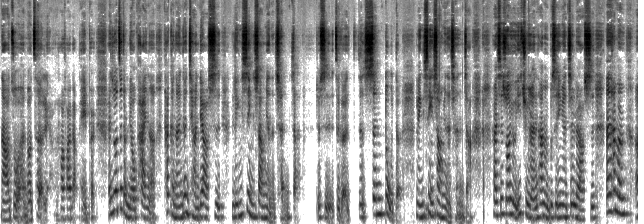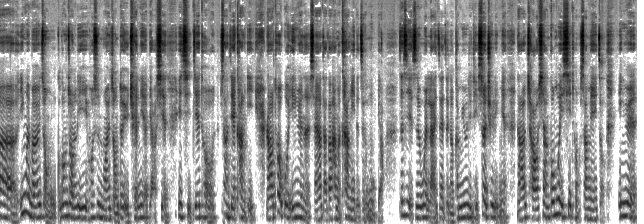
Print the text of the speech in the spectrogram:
然后做很多测量，然后发表 paper，还是说这个流派呢？它可能更强调是灵性上面的成长，就是这个这深度的灵性上面的成长，还是说有一群人，他们不是音乐治疗师，但他们呃，因为某一种公众利益，或是某一种对于权力的表现，一起街头上街抗议，然后透过音乐呢，想要达到他们抗议的这个目标，这是也是未来在整个 community 社区里面，然后朝向公卫系统上面一种音乐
